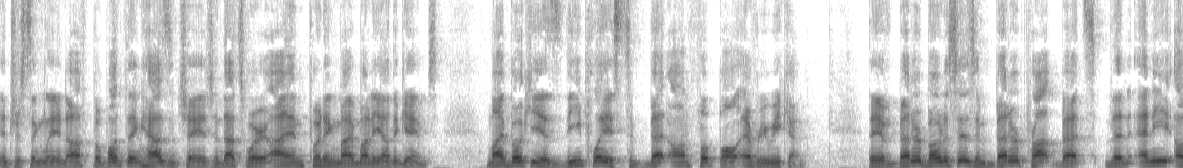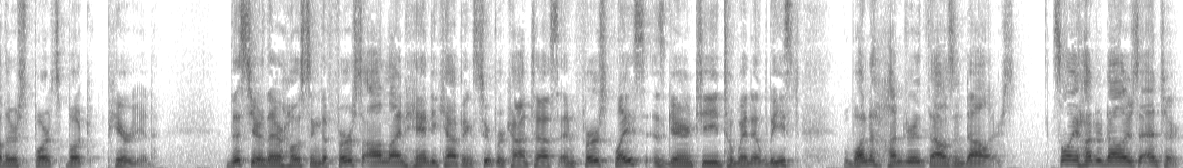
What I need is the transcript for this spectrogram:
interestingly enough. But one thing hasn't changed, and that's where I am putting my money on the games. MyBookie is the place to bet on football every weekend. They have better bonuses and better prop bets than any other sports book, period. This year, they're hosting the first online handicapping super contest, and first place is guaranteed to win at least $100,000. It's only $100 to enter.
